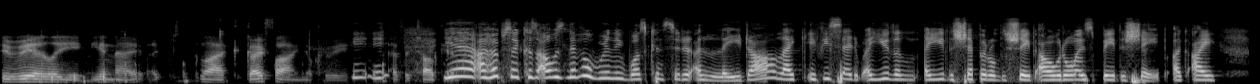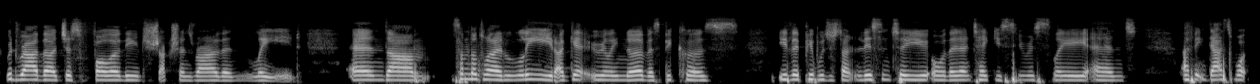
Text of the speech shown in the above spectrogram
to really, you know, like go far in your career as a child. Yeah, I hope so because I was never really was considered a leader. Like if you said, "Are you the are you the shepherd or the sheep?" I would always be the sheep. Like I would rather just follow the instructions rather than lead. And um, sometimes when I lead, I get really nervous because either people just don't listen to you or they don't take you seriously. And I think that's what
